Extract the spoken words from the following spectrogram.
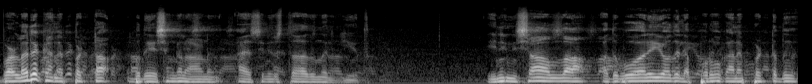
വളരെ കനപ്പെട്ട ഉപദേശങ്ങളാണ് ആസിനി ഉസ്താദ് നൽകിയത്. ഇനി നിഷാ അല്ല അതുപോലെയോ അതിലപ്പുറമോ കനപ്പെട്ടത്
